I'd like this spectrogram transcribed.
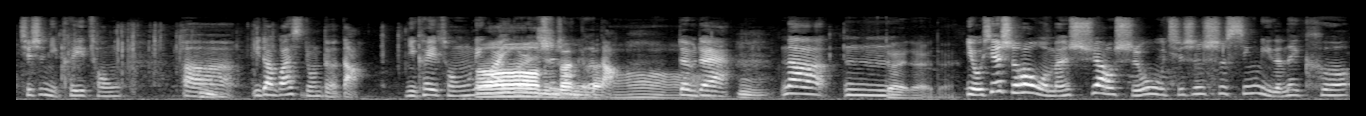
其实你可以从呃、一段关系中得到，你可以从另外一个哦人身上得到，哦，对不？对？嗯。那嗯，对对对，有些时候我们需要食物，其实是心里的那颗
